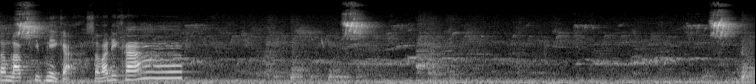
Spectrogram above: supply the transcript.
สำหรับคลิปนี้ก็สวัสดีครับ Thank you.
